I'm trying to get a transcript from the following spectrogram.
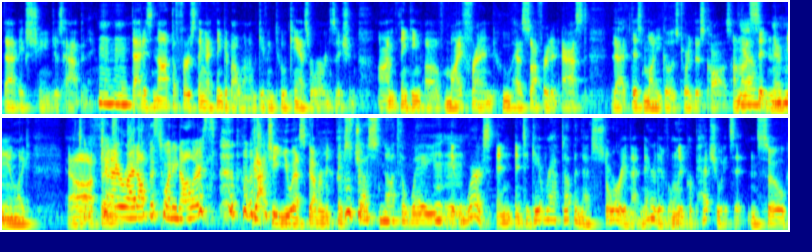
that exchange is happening. Mm-hmm. That is not the first thing I think about when I'm giving to a cancer organization. I'm thinking of my friend who has suffered and asked that this money goes toward this cause. I'm Yeah. not sitting there Mhm. being like, ah, Can I write off this twenty dollars? gotcha, U.S. government. It's just not the way it works, and and to get wrapped up in that story and that narrative only perpetuates it. And so,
